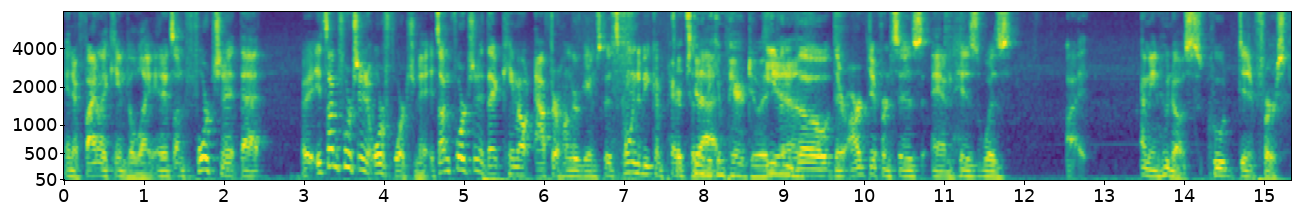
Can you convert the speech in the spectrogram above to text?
and it finally came to light. And it's unfortunate that Uh, it's unfortunate or fortunate. It's unfortunate that it came out after Hunger Games. 'cause It's going to be compared It's to gonna be compared to it, even yeah. though there are differences, and his was, I, I mean, who knows who did it first?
